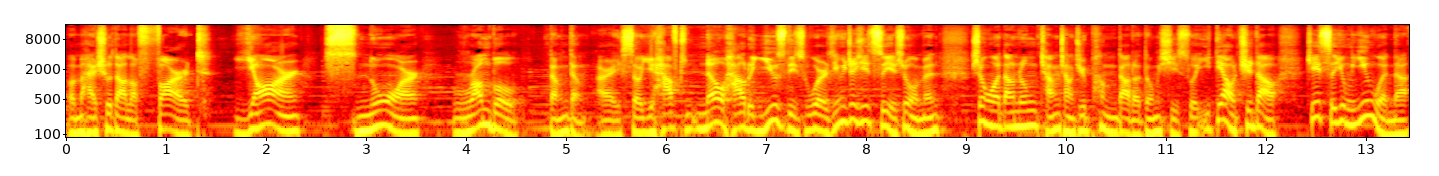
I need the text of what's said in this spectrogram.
我们还说到了 fart、yarn、snore、rumble。等等，Alright, so you have to know how to use these words，因为这些词也是我们生活当中常常去碰到的东西，所以一定要知道这些词用英文呢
